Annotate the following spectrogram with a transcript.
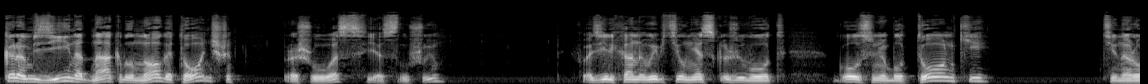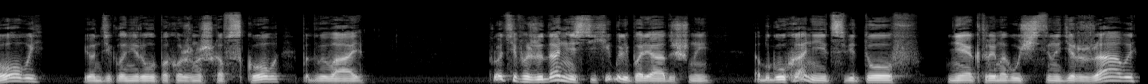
Карамзин, однако, был много тоньше. Прошу вас, я слушаю. Фазиль-хан выпятил несколько живот. Голос у него был тонкий, теноровый, и он декламировал, похоже на Шховского, подвывая. Против ожидания стихи были порядочные, о благоухании цветов, некоторой могущественной державы,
